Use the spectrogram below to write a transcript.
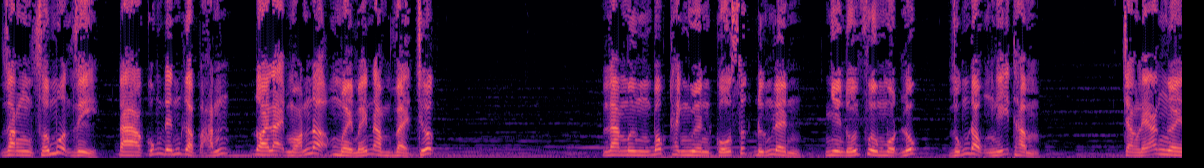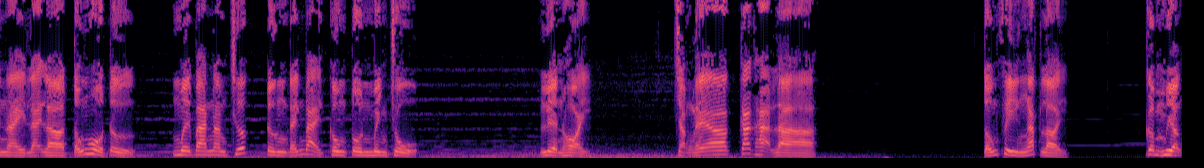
rằng sớm muộn gì ta cũng đến gặp hắn, đòi lại món nợ mười mấy năm về trước. làm mừng bốc thanh nguyên cố sức đứng lên, nhìn đối phương một lúc, rúng động nghĩ thầm. Chẳng lẽ người này lại là Tống Hồ Tử, 13 năm trước từng đánh bại công tôn minh chủ. Liền hỏi, chẳng lẽ các hạ là... Tống Phi ngắt lời. Cầm miệng,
